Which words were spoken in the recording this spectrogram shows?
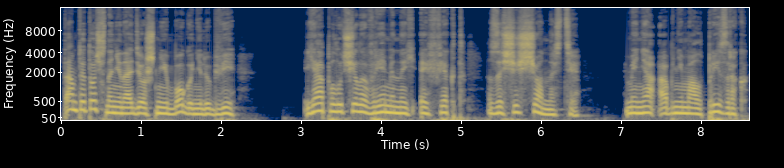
Там ты точно не найдешь ни бога, ни любви. Я получила временный эффект защищенности. Меня обнимал призрак,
